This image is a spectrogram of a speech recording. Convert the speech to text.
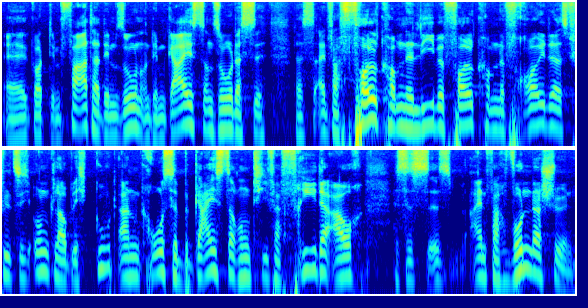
äh, Gott, dem Vater, dem Sohn und dem Geist und so, dass das ist einfach vollkommene Liebe, vollkommene Freude, das fühlt sich unglaublich gut an, große Begeisterung, tiefer Friede auch. Es ist, ist einfach wunderschön.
